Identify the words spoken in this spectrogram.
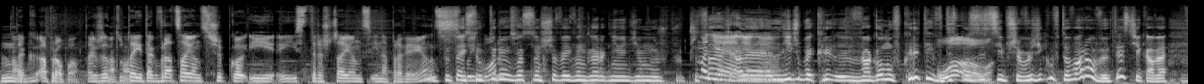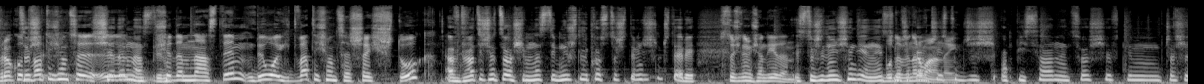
No. Tak a propos. Także Aha. tutaj tak wracając szybko i, i streszczając i No, naprawiając tutaj swój błąd. własnościowej węglarek nie będziemy już pr- przedstawiać, nie, nie, ale nie. liczbę kry- wagonów krytych w Wow. dyspozycji przewoźników towarowych, to jest ciekawe. W roku Coś- 2017 17. było ich 2006 sztuk, A w 2018 już tylko 174. 171. 171. Jest Budowy ciekawe, czy normalnej. jest tu gdzieś opisane, co się w tym czasie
